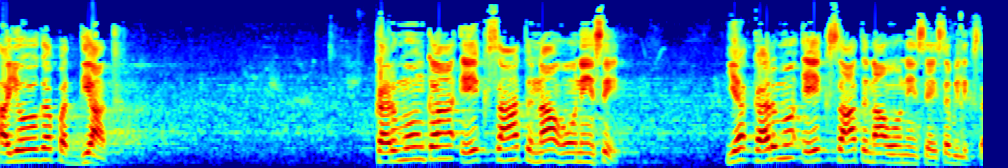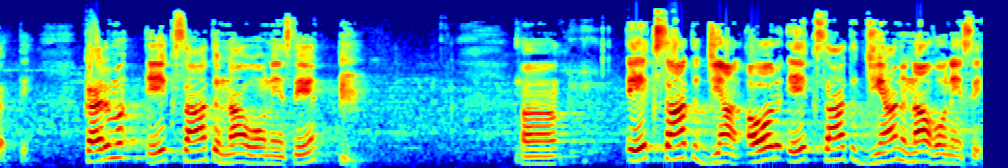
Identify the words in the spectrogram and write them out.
अयोग पद्यात कर्मों का एक साथ ना होने से या कर्म एक साथ ना होने से ऐसा भी लिख सकते। कर्म एक साथ ना होने से आ, एक साथ ज्ञान और एक साथ ज्ञान ना होने से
